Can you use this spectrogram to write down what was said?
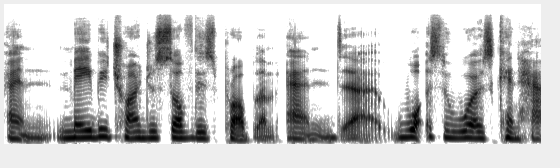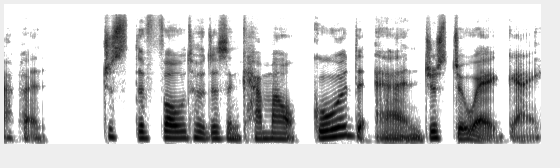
and maybe trying to solve this problem. And uh, what's the worst can happen? Just the photo doesn't come out good and just do it again.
